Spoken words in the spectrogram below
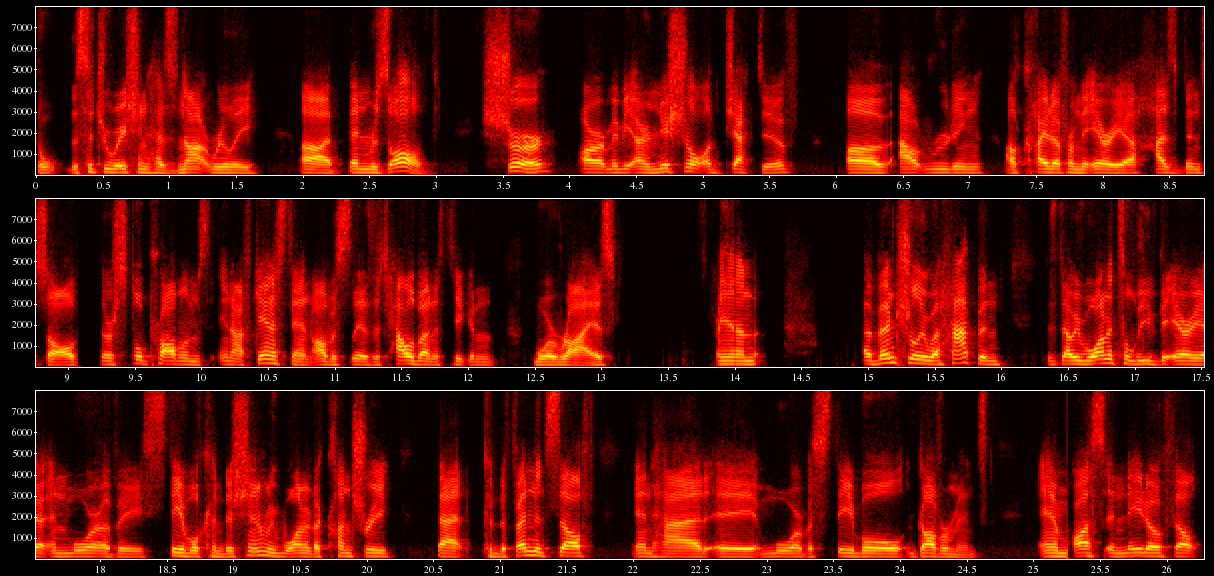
the, the situation has not really uh, been resolved. Sure, our maybe our initial objective of outrooting Al Qaeda from the area has been solved. There are still problems in Afghanistan, obviously, as the Taliban has taken more rise. And eventually, what happened is that we wanted to leave the area in more of a stable condition. We wanted a country that could defend itself and had a more of a stable government. And us and NATO felt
